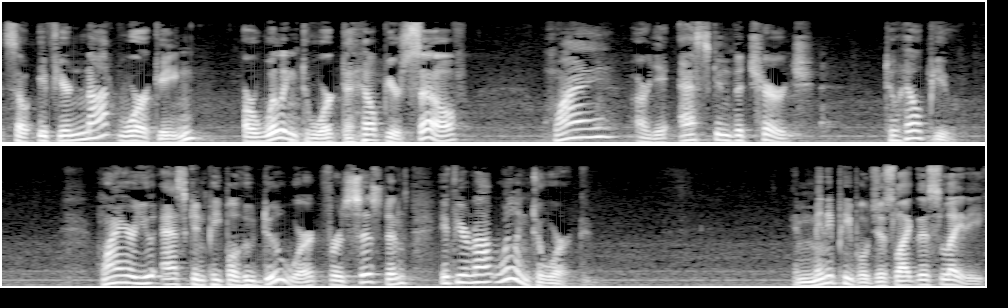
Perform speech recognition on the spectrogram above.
So if you're not working or willing to work to help yourself, why are you asking the church to help you? Why are you asking people who do work for assistance if you're not willing to work? And many people, just like this lady,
